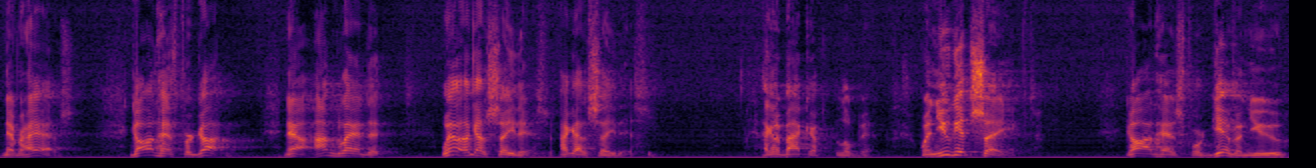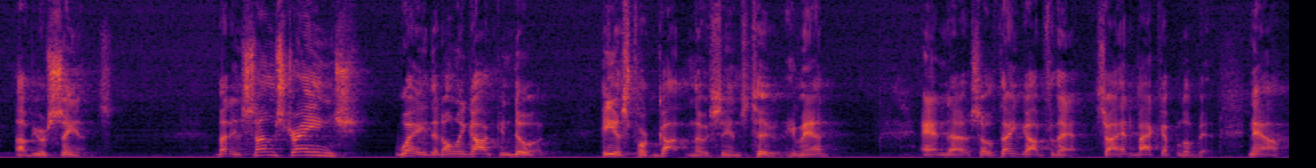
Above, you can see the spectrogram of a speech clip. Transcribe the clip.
never has. God hath forgotten. Now, I'm glad that, well, I got to say this. I got to say this. I got to back up a little bit. When you get saved, God has forgiven you of your sins. But in some strange way that only God can do it, He has forgotten those sins too. Amen? And uh, so thank God for that. So I had to back up a little bit. Now,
